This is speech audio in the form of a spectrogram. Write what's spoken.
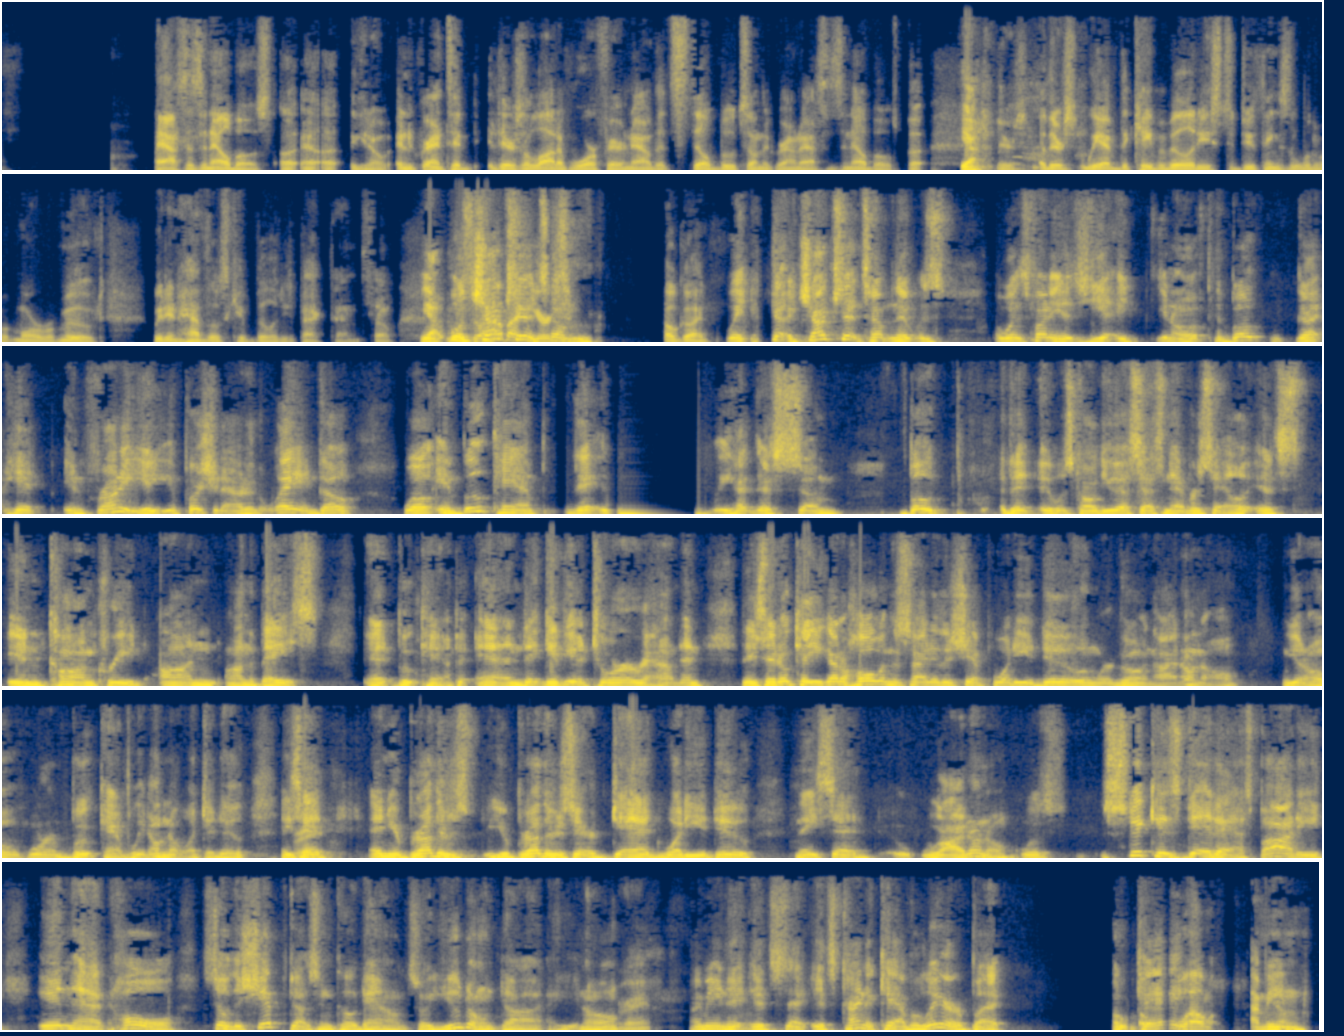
asses and elbows, uh, uh, you know. And granted, there's a lot of warfare now that's still boots on the ground, asses and elbows. But Yeah. there's there's we have the capabilities to do things a little bit more removed. We didn't have those capabilities back then. So, yeah. Well, so Chuck said your- something. oh, go ahead. Wait, Chuck said something that was was funny. It's yeah, you know, if the boat got hit in front of you, you push it out of the way and go. Well, in boot camp, they, we had this um, boat that it was called USS Never Sail. It's in concrete on on the base at boot camp, and they give you a tour around. And they said, "Okay, you got a hole in the side of the ship. What do you do?" And we're going, "I don't know." You know, we're in boot camp. We don't know what to do. They said, and your brothers, your brothers are dead. What do you do? And they said, well, I don't know. Was stick his dead ass body in that hole so the ship doesn't go down, so you don't die. You know, Right. I mean, it, it's it's kind of cavalier, but oh, okay. Well, I mean,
